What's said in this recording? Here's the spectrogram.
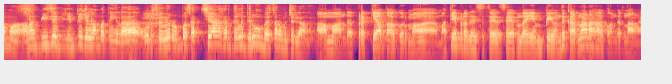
ஆமா ஆனா பிஜேபி எம்பிக்கு எல்லாம் பாத்தீங்களா ஒரு சில பேர் ரொம்ப சர்ச்சையான கருத்துக்களை திரும்ப பேச ஆரம்பிச்சிருக்காங்க. ஆமா அந்த பிரக்யா தாக்கூர் மத்திய பிரதேசத்தை சேர்ந்த எம்பி வந்து கர்நாடகாவுக்கு வந்திருந்தாங்க.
